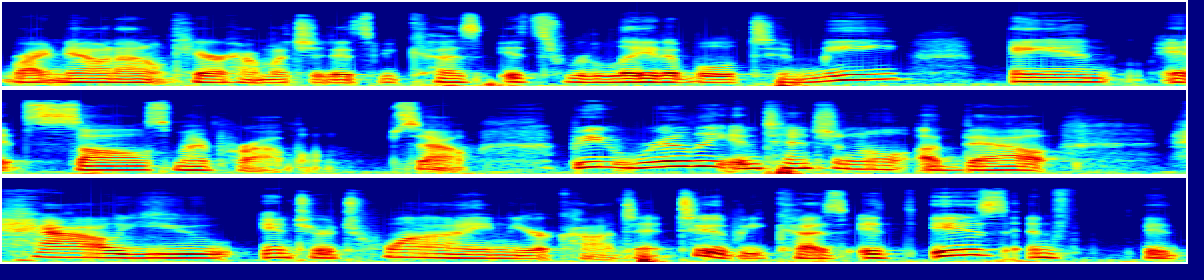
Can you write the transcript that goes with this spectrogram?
right now and I don't care how much it is because it's relatable to me and it solves my problem. So be really intentional about how you intertwine your content too, because it is in it,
